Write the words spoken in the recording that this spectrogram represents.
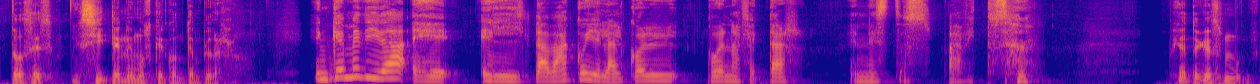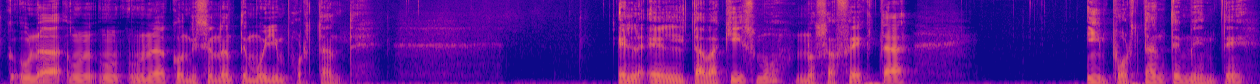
Entonces, sí tenemos que contemplarlo. ¿En qué medida eh, el tabaco y el alcohol pueden afectar en estos hábitos? Fíjate que es una, condicionante muy importante. El, tabaquismo nos afecta importantemente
